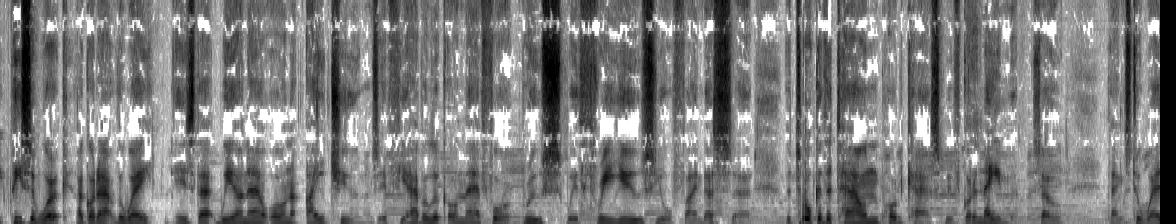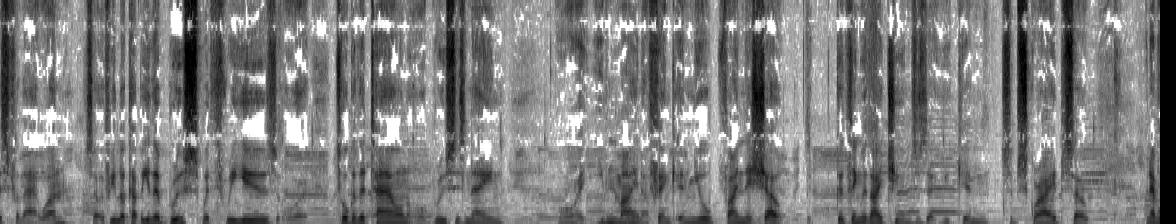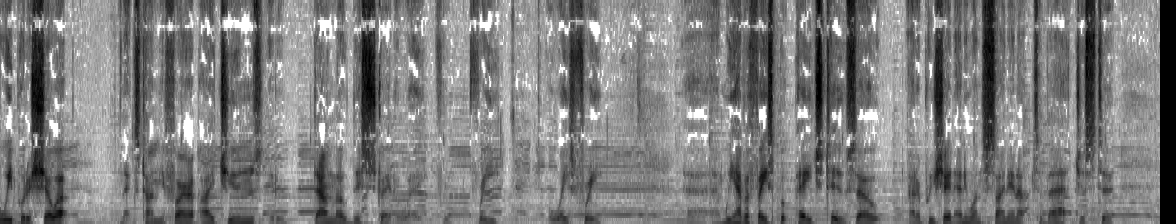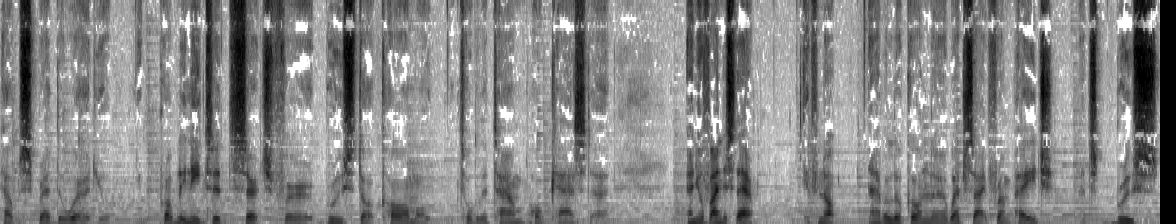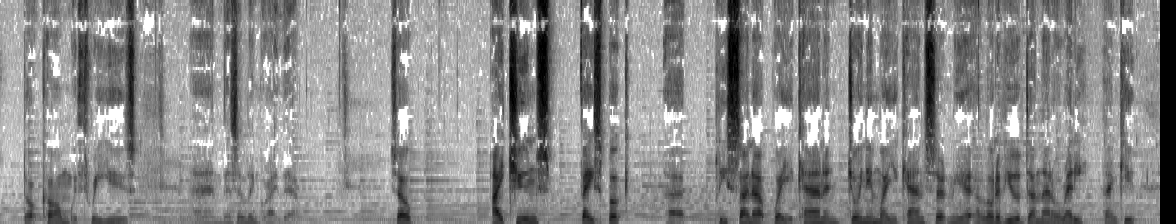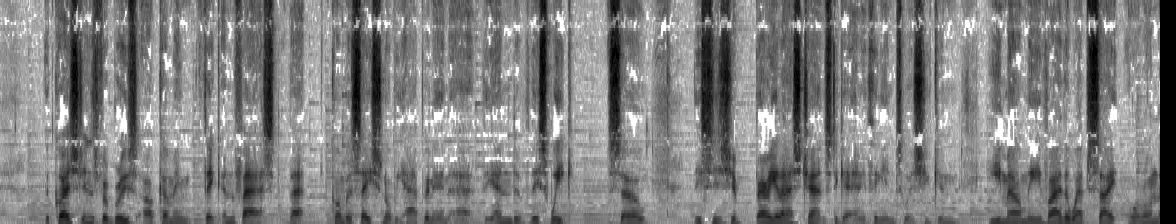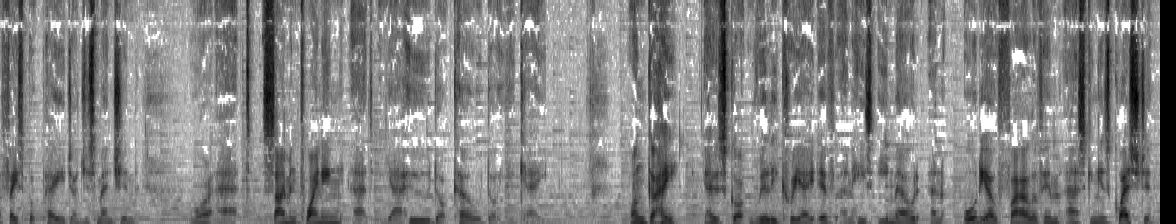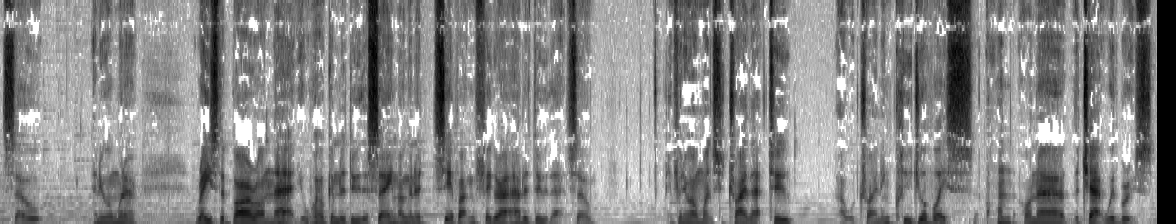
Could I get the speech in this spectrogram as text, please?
Big piece of work I got out of the way is that we are now on iTunes. If you have a look on there for Bruce with three U's, you'll find us. Uh, the Talk of the Town podcast. We've got a name, so thanks to Wes for that one. So if you look up either Bruce with three U's or Talk of the Town or Bruce's name or even mine, I think, and you'll find this show. The good thing with iTunes is that you can subscribe, so whenever we put a show up, next time you fire up iTunes, it'll download this straight away for free, always free. Uh, and we have a Facebook page too, so I'd appreciate anyone signing up to that just to help spread the word. You'll you probably need to search for Bruuuce.com or Talk of the Town podcast, uh, and you'll find us there. If not, have a look on the website front page. That's Bruuuce.com with three U's, and there's a link right there. So, iTunes, Facebook, uh, please sign up where you can and join in where you can. Certainly, a lot of you have done that already. Thank you. The questions for Bruce are coming thick and fast. That conversation will be happening at the end of this week. So, this is your very last chance to get anything into us. You can email me via the website or on the Facebook page I just mentioned, or at simontwining at yahoo.co.uk. One guy has got really creative and he's emailed an audio file of him asking his question. So, anyone want to raise the bar on that? You're welcome to do the same. I'm going to see if I can figure out how to do that. So, if anyone wants to try that too, I will try and include your voice on on uh, the chat with Bruce.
